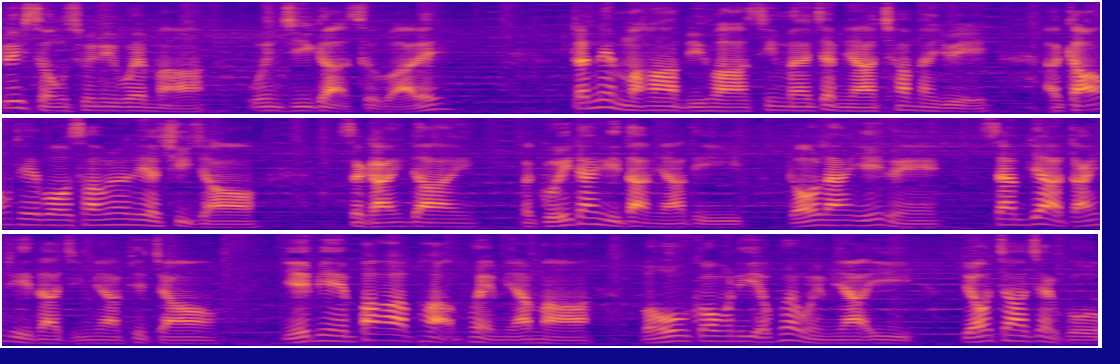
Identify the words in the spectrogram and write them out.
တွေ့ဆုံဆွေးနွေးပွဲမှာဝန်ကြီးကဆိုပါတယ်။တနစ်မဟာဗျူဟာစီမံချက်များချမှတ်၍အကောင့်ထဲပေါ်ဆောင်ရွက်လျက်ရှိကြောင်းစကိုင်းတိုင်းမကွေးတိုင်းဒေသများသည့်ဒေါ်လန်ရေးတွင်စံပြတိုင်းဒေသကြီးများဖြစ်ကြောင်းရေပြင်ပအဖအဖွဲ့များမှဗဟိုကော်မတီအဖွဲ့ဝင်များ၏ ပြောကြားချက်ကို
